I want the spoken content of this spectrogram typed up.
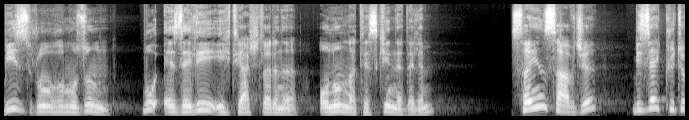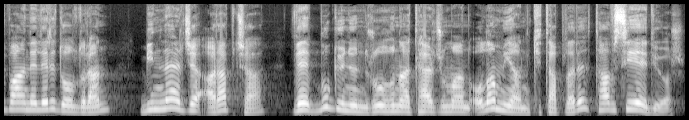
biz ruhumuzun bu ezeli ihtiyaçlarını onunla teskin edelim? Sayın savcı bize kütüphaneleri dolduran binlerce Arapça ve bugünün ruhuna tercüman olamayan kitapları tavsiye ediyor.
